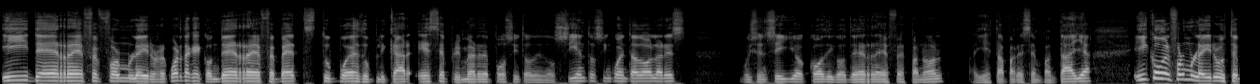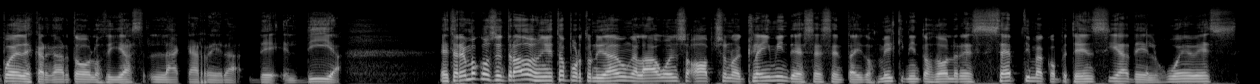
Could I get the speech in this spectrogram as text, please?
y DRF Formulator. Recuerda que con DRF Bets tú puedes duplicar ese primer depósito de 250 dólares. Muy sencillo, código DRF español Ahí está, aparece en pantalla. Y con el Formulator usted puede descargar todos los días la carrera del día. Estaremos concentrados en esta oportunidad en un allowance optional claiming de 62.500 dólares, séptima competencia del jueves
